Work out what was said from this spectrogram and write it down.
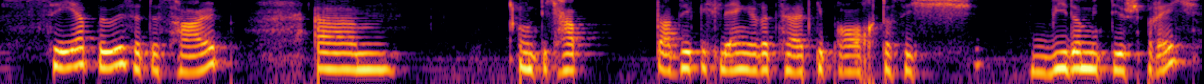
sehr böse deshalb ähm, und ich habe da wirklich längere Zeit gebraucht, dass ich wieder mit dir spreche.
